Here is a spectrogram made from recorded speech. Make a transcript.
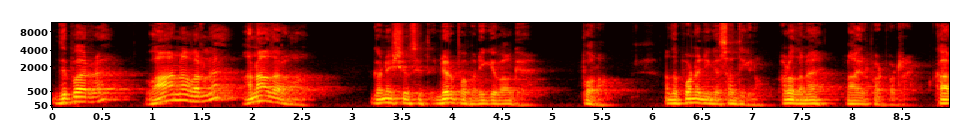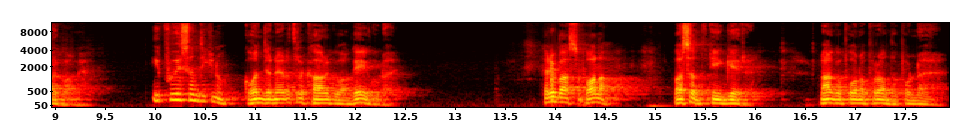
இது பாரு வானா வரல அனாதாரமா கணேஷ் யோசித்து நிருப்பம் நீங்கள் வாங்க போகலாம் அந்த பொண்ணை நீங்கள் சந்திக்கணும். அவ்வளோதானே நான் ஏற்பாடு பண்ணுறேன் காருக்கு வாங்க. இப்போவே சந்திக்கணும்? கொஞ்ச நேரத்தில் காருக்கு வாங்க கூட. சரி பாஸ் போகலாம் வசந்த் நீ இங்கே இரு. நாங்கள் போனப்புறம் அந்த பொண்ணை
